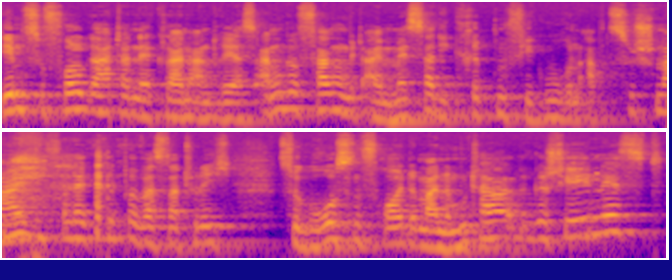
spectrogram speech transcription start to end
Demzufolge hat dann der kleine Andreas angefangen, mit einem Messer die Krippenfiguren abzuschneiden von der Krippe, was natürlich zur großen Freude meiner Mutter geschehen ist,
